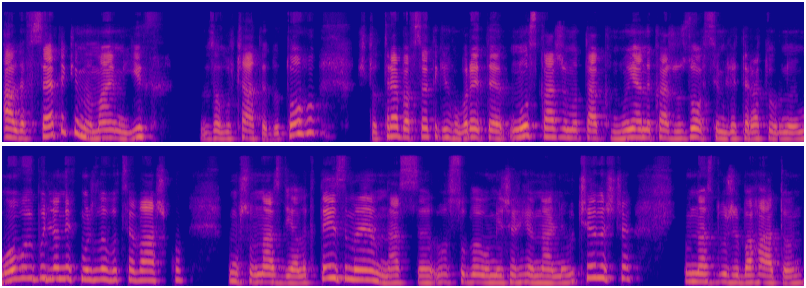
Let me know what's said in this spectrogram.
Але все-таки ми маємо їх залучати до того, що треба все-таки говорити, ну, скажімо так, ну я не кажу зовсім літературною мовою, бо для них, можливо, це важко, тому що в нас діалектизми, в нас е, особливо міжрегіональне училище, у нас дуже багато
